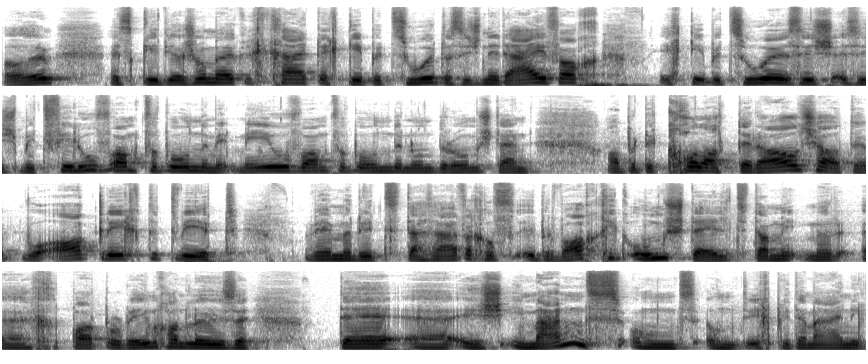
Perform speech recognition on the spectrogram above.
Oder? Es gibt ja schon Möglichkeiten. Ich gebe zu, das ist nicht einfach. Ich gebe zu, es ist, es ist mit viel Aufwand verbunden, mit mehr Aufwand verbunden unter Umständen. Aber der Kollateralschaden, der angerichtet wird, wenn man jetzt das einfach auf Überwachung umstellt, damit man äh, ein paar Probleme kann lösen kann, der äh, ist immens. Und, und ich bin der Meinung,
